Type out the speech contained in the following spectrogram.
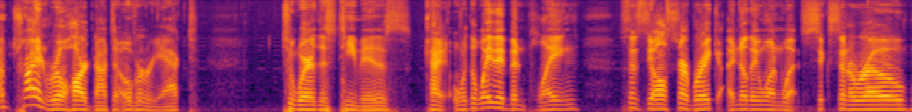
I'm trying real hard not to overreact to where this team is, kind of or the way they've been playing since the All Star break. I know they won what six in a row,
